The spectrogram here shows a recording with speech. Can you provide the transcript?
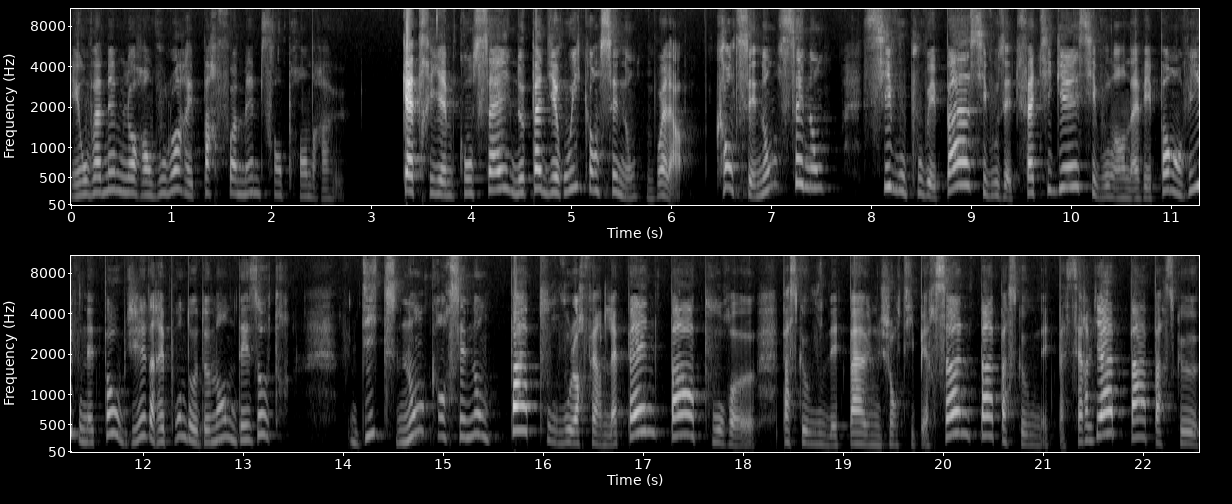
et on va même leur en vouloir et parfois même s'en prendre à eux. Quatrième conseil, ne pas dire oui quand c'est non. Voilà. Quand c'est non, c'est non. Si vous ne pouvez pas, si vous êtes fatigué, si vous n'en avez pas envie, vous n'êtes pas obligé de répondre aux demandes des autres dites non quand c'est non. Pas pour vouloir faire de la peine, pas pour, euh, parce que vous n'êtes pas une gentille personne, pas parce que vous n'êtes pas serviable, pas parce que.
